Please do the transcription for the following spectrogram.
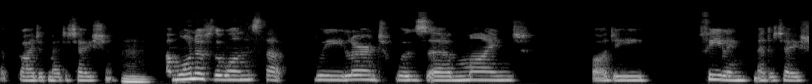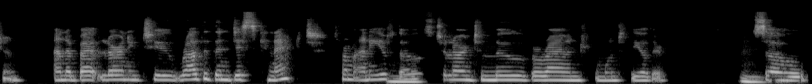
a, a guided meditation. Mm. And one of the ones that we learned was a mind body feeling meditation and about learning to rather than disconnect from any of mm. those to learn to move around from one to the other mm. so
